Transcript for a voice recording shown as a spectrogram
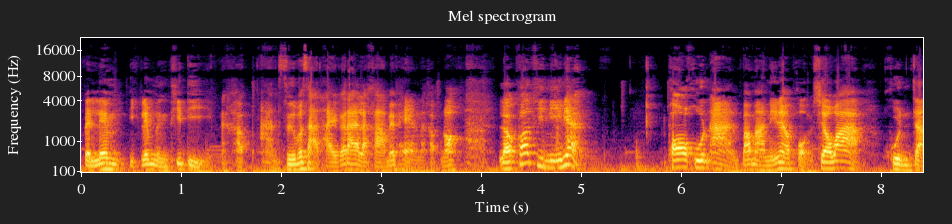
เป็นเล่มอีกเล่มหนึ่งที่ดีนะครับอ่านซื้อภาษาไทยก็ได้ราคาไม่แพงนะครับเนาะแล้วก็ทีนี้เนี่ยพอคุณอ่านประมาณนี้เนี่ยผมเชื่อว่า คุณจะ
